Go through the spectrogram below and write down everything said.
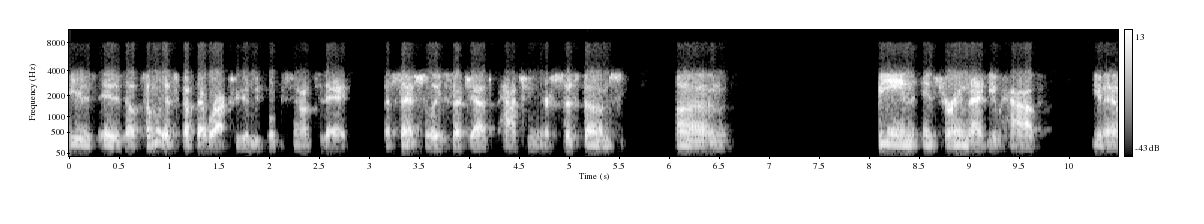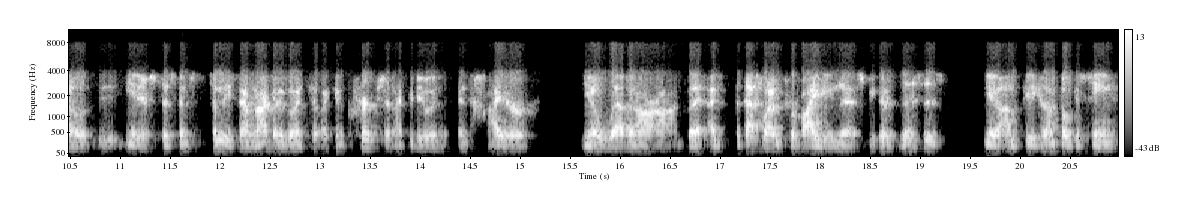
is, is uh, some of the stuff that we're actually going to be focusing on today, essentially, such as patching your systems, um, being ensuring that you have, you know, you know, systems. Some of these I'm not going to go into like encryption. I could do an entire, you know, webinar on, but, I, but that's why I'm providing this because this is, you know, I'm because I'm focusing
